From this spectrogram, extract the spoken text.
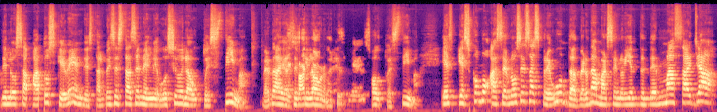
de los zapatos que vendes? Tal vez estás en el negocio de la autoestima, ¿verdad? Y hacer que las mujeres su autoestima. Es, es como hacernos esas preguntas, ¿verdad, Marcelo? Y entender más allá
